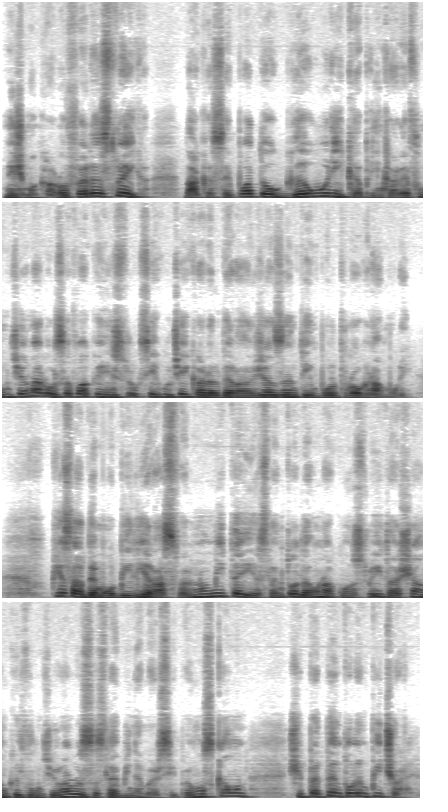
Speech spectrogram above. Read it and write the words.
nici măcar o ferestruică, dacă se poate o găurică prin care funcționarul să facă instrucție cu cei care îl deranjează în timpul programului. Piesa de mobilier astfel numită este întotdeauna construită așa încât funcționarul să stea bine mersi pe un scaun și petentul în picioare.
